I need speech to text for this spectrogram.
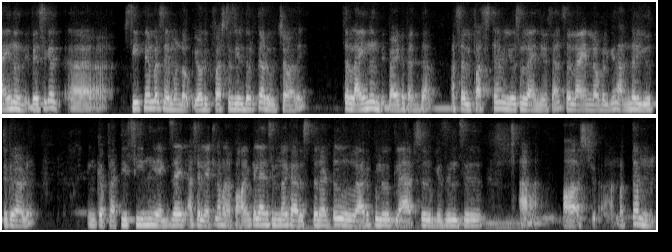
లైన్ ఉంది. బేసిక్గా సీట్ నెంబర్స్ ఏముండవు ఎవడికి ఫస్ట్ సీట్ దొరికితే అడు కూర్చోవాలి. సో లైన్ ఉంది బయట పెద్ద. అసలు ఫస్ట్ టైం యూస్ లైన్ చూసా. సో లైన్ లోపలికి అందరు యూత్ క్రౌడ్ ఇంకా ప్రతి సీన్ ఎగ్జైట్ అసలు ఎట్లా మన పవన్ కళ్యాణ్ సినిమాకి అరుస్తున్నట్టు అరుపులు క్లాప్స్ విజిల్స్ మొత్తం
